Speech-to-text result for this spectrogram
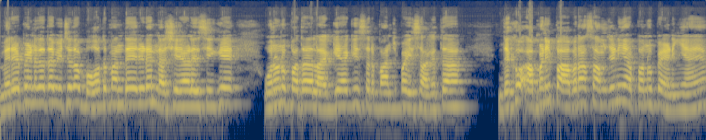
ਮੇਰੇ ਪਿੰਡ ਦੇ ਤਾਂ ਵਿੱਚ ਤਾਂ ਬਹੁਤ ਬੰਦੇ ਜਿਹੜੇ ਨਸ਼ੇ ਵਾਲੇ ਸੀਗੇ ਉਹਨਾਂ ਨੂੰ ਪਤਾ ਲੱਗ ਗਿਆ ਕਿ ਸਰਪੰਚ ਭਾਈ ਸਖਤ ਆ। ਦੇਖੋ ਆਪਣੀ ਪਾਵਰਾਂ ਸਮਝਣੀ ਆਪਾਂ ਨੂੰ ਪੈਣੀਆਂ ਆ।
